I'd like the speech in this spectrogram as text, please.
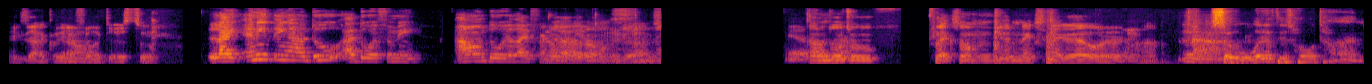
Exactly. You I feel like there is too. Like anything I do, I do it for me. I don't do it like for nobody yeah, else. Yeah. yeah, I don't do it to flex on your next nigga or nah. So what if this whole time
